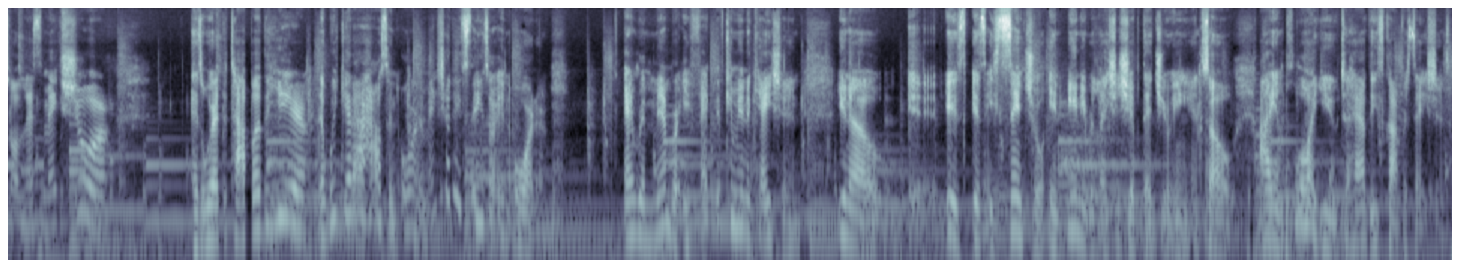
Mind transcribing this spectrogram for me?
so let's make sure as we're at the top of the year, that we get our house in order. Make sure these things are in order. And remember, effective communication, you know, is is essential in any relationship that you're in. So I implore you to have these conversations.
